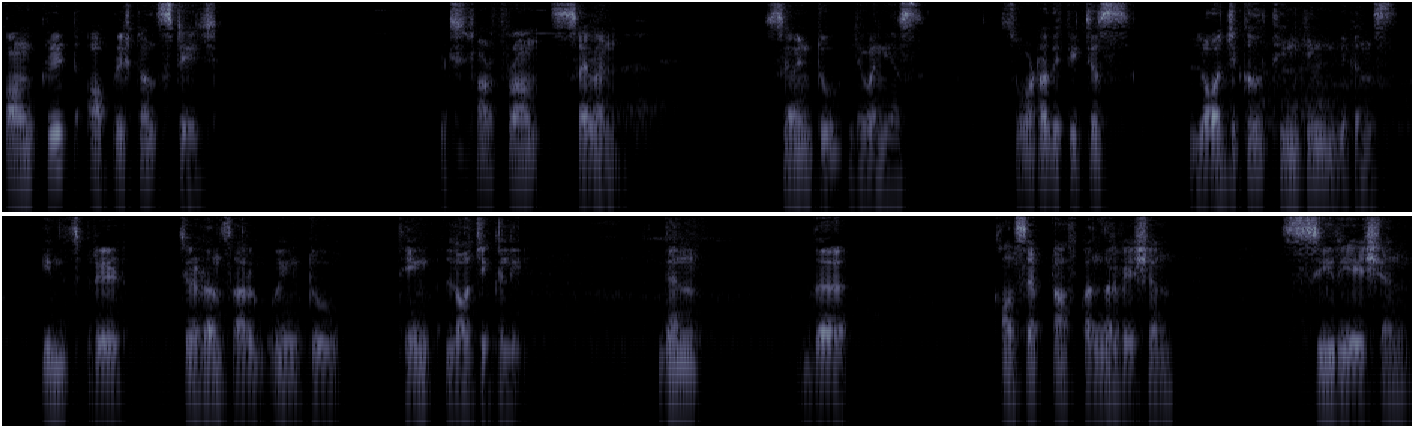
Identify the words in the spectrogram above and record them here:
concrete operational stage. It starts from 7 7 to 11 years so what are the features logical thinking begins in this period children are going to think logically then the concept of conservation seriation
